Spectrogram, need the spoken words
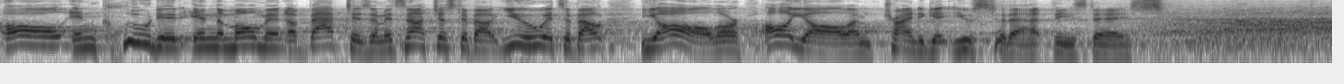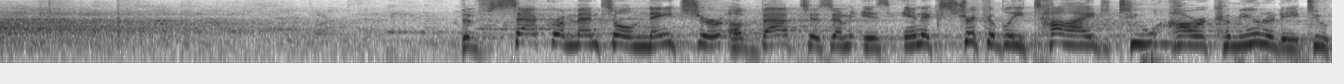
all included in the moment of baptism. It's not just about you, it's about y'all or all y'all. I'm trying to get used to that these days. The sacramental nature of baptism is inextricably tied to our community, to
